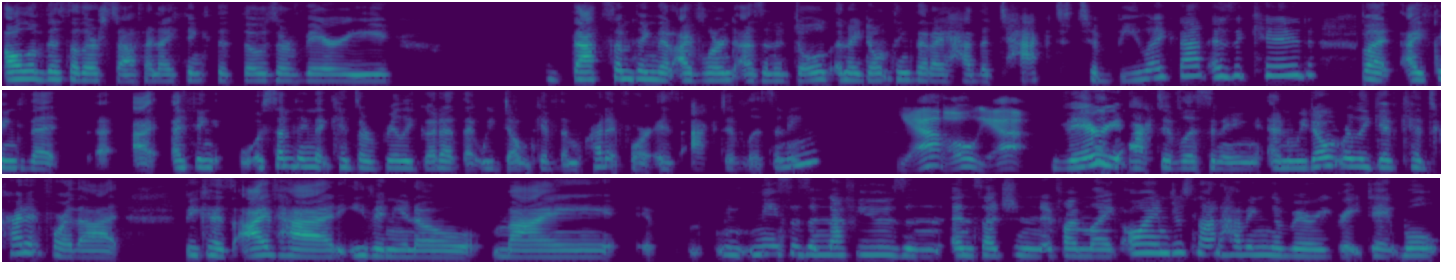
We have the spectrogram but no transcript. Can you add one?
all of this other stuff? And I think that those are very that's something that I've learned as an adult, and I don't think that I had the tact to be like that as a kid. But I think that I, I think something that kids are really good at that we don't give them credit for is active listening. Yeah. Oh, yeah. Very active listening, and we don't really give kids credit for that because I've had even you know my eh, nieces and nephews and and such, and if I'm like, oh, I'm just not having a very great day, well,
